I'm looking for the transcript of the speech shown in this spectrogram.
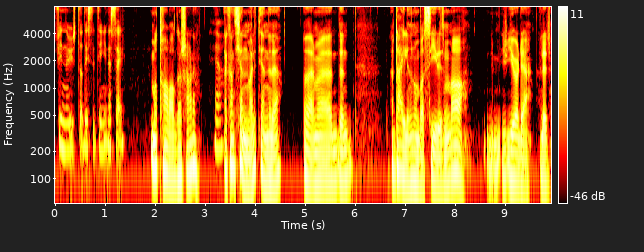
finne ut av disse tingene selv. Må ta valga sjøl, ja. Ja. Jeg kan kjenne meg litt igjen i det. Det den, det er deilig når noen bare sier liksom Å, gjør det, eller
